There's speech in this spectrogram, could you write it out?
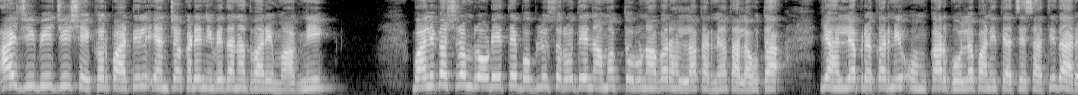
I G B G Shekhar Patil यांच्याकडे निवेदनाद्वारे मागणी बालिकाश्रम रोड येथे बबलू सरोदे नामक तरुणावर हल्ला करण्यात आला होता. या हल्ल्याप्रकरणी ओमकार घोलप आणि त्याचे साथीदार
